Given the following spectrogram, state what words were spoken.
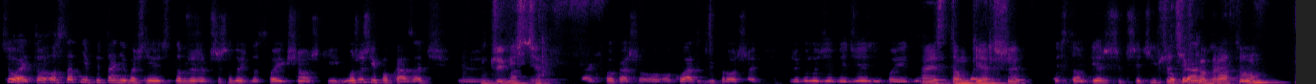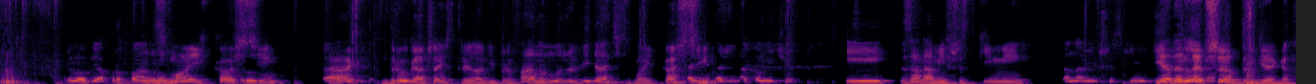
Słuchaj, to ostatnie pytanie, właśnie jest dobrze, że przeszedłeś do swojej książki. Możesz je pokazać? Y, Oczywiście. Tak, pokaż okładki, proszę, żeby ludzie wiedzieli. Po. To jest tom pierwszy. Jest tom pierwszy przeciwko, Przeciwko bratu, bratu. trylogia profanu. Z moich kości. Tak, druga część trylogii Profanum, może widać, z moich Tak, kości. widać znakomicie I za nami wszystkimi. Nami wszystkimi. Jeden lepszy od drugiego.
